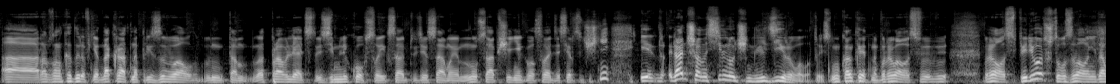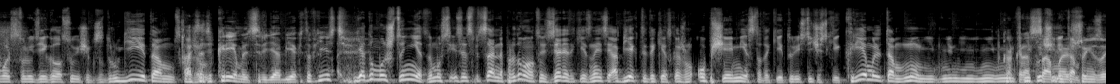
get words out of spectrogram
А Рамзан Кадыров неоднократно призывал там отправлять земляков своих эти самые, ну, сообщения голосовать за сердце Чечни. И раньше она сильно очень лидировала. То есть, ну, конкретно вырывалась, вырывалась вперед, что вызывало недовольство людей, голосующих за другие, там, А, скажем... кстати, Кремль среди объектов есть? Я думаю, что нет. Потому что если специально продумано, то есть взяли такие, знаете, объекты такие, скажем, общее место, такие туристические. Кремль там, ну, не, не, не, Как не раз включили самое, там- что не за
